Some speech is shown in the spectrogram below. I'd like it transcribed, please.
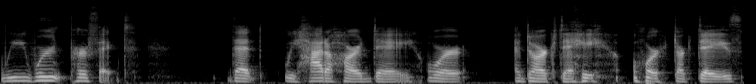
we weren't perfect, that we had a hard day or a dark day or dark days,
